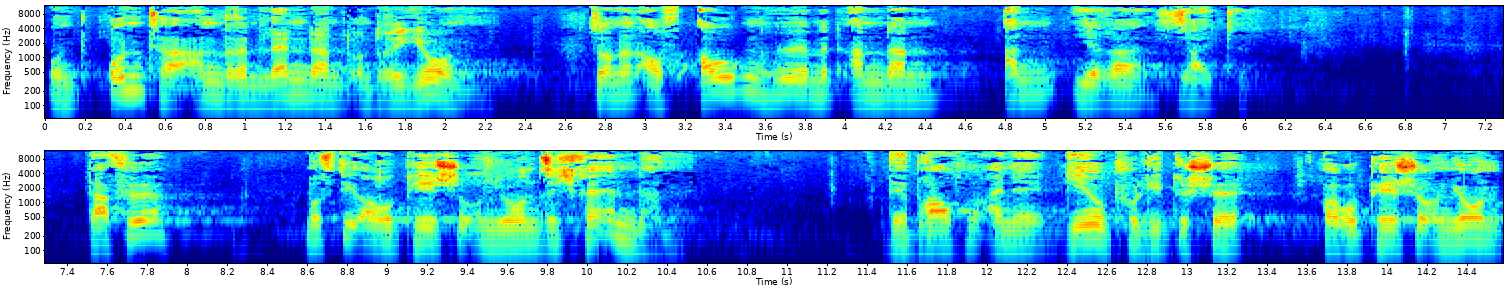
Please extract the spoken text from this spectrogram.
und unter anderen Ländern und Regionen, sondern auf Augenhöhe mit anderen an ihrer Seite. Dafür muss die Europäische Union sich verändern. Wir brauchen eine geopolitische Europäische Union,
